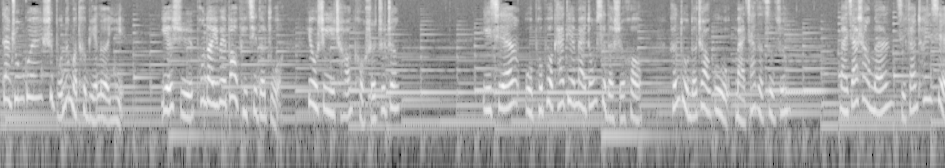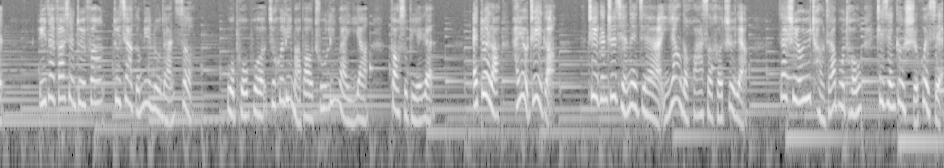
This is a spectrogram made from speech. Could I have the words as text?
但终归是不那么特别乐意。也许碰到一位暴脾气的主，又是一场口舌之争。以前我婆婆开店卖东西的时候。很懂得照顾买家的自尊，买家上门几番推荐，一旦发现对方对价格面露难色，我婆婆就会立马爆出另外一样，告诉别人：“哎，对了，还有这个，这跟之前那件啊一样的花色和质量，但是由于厂家不同，这件更实惠些。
